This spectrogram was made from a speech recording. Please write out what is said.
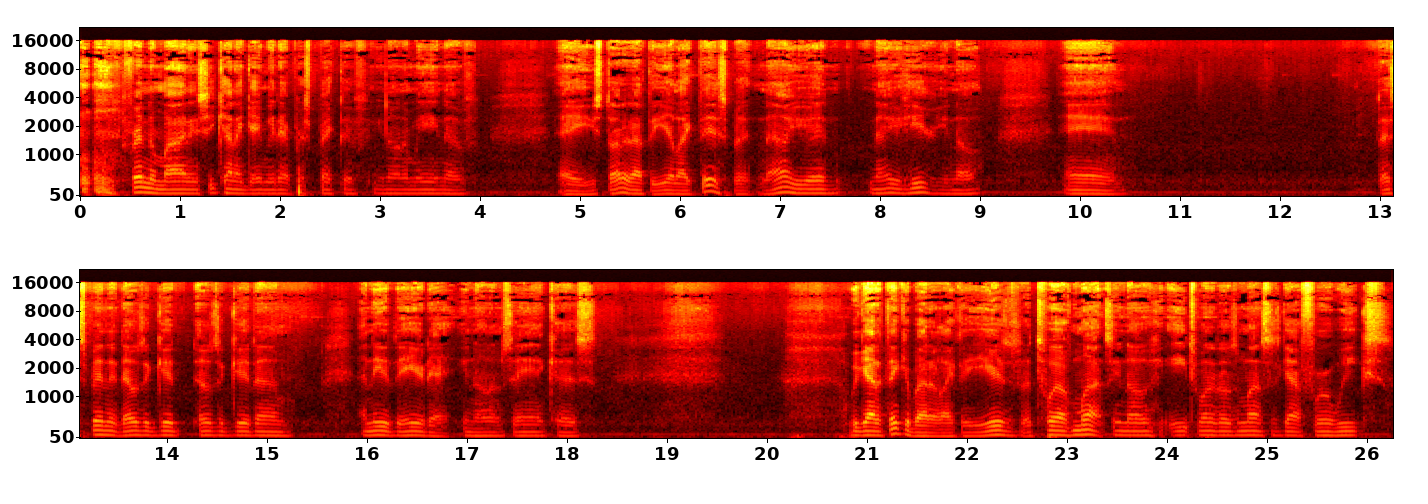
friend of mine and she kind of gave me that perspective, you know what I mean, of hey, you started out the year like this, but now you're in, now you're here, you know. And that's been that was a good that was a good um I needed to hear that, you know what I'm saying? Cuz we got to think about it like the years of 12 months, you know, each one of those months has got four weeks.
